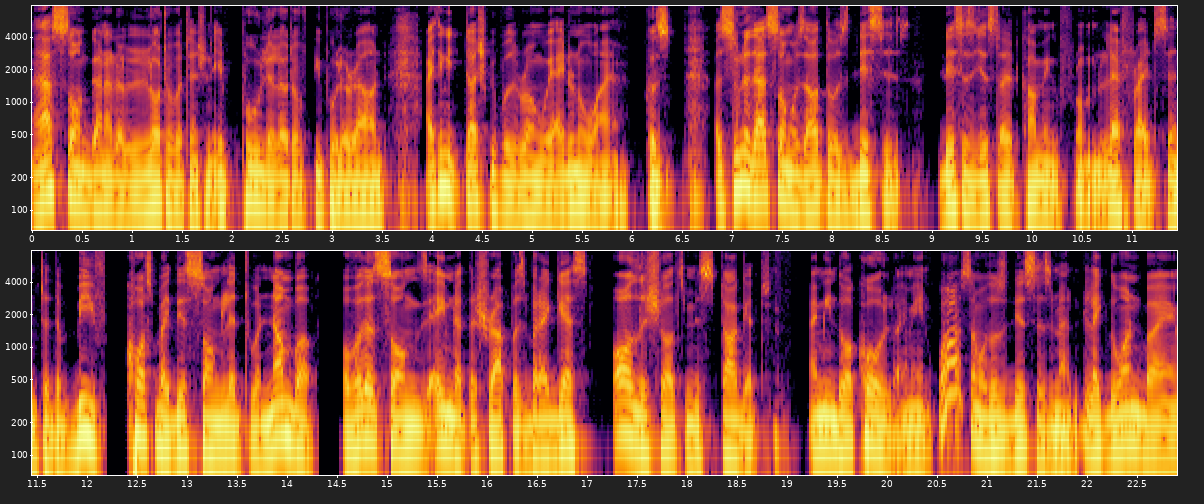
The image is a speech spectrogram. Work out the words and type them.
And that song garnered a lot of attention. It pulled a lot of people around. I think it touched people the wrong way. I don't know why. Because as soon as that song was out, there was disses. Disses just started coming from left, right, center. The beef caused by this song led to a number of other songs aimed at the Shrappers, but I guess all the shots missed target. I mean, they were cold. I mean, what some of those disses, man? Like the one by,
